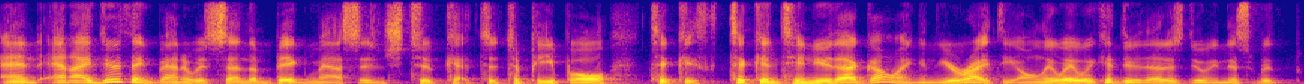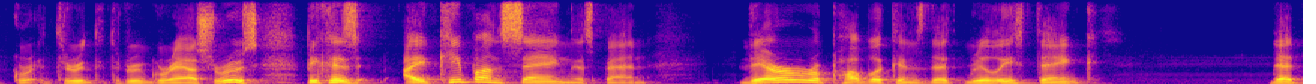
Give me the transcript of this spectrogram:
And and I do think Ben, it would send a big message to to, to people to to continue that going. And you're right. The only way we could do that is doing this with through through grassroots. Because I keep on saying this, Ben. There are Republicans that really think that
